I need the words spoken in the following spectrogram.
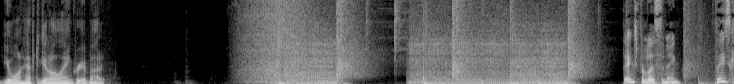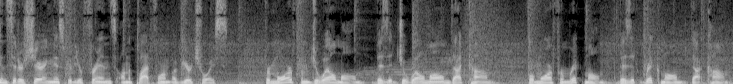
you won't have to get all angry about it. Thanks for listening. Please consider sharing this with your friends on the platform of your choice. For more from Joel Malm, visit joelmalm.com. For more from Rick Malm, visit rickmalm.com.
